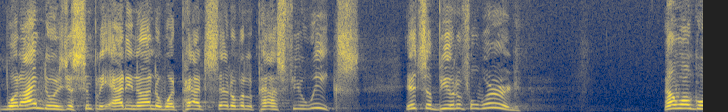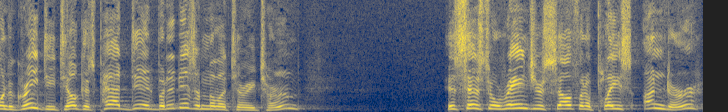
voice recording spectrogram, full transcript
what I'm doing is just simply adding on to what Pat said over the past few weeks. It's a beautiful word. Now, I won't go into great detail because Pat did, but it is a military term. It says to arrange yourself in a place under,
